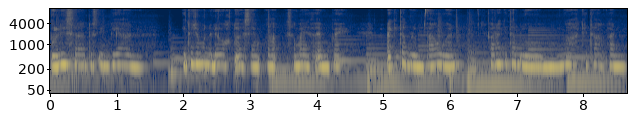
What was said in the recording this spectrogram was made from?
tulis 100 impian itu cuma ada waktu SMA sama SMP karena kita belum tahu kan karena kita belum nggak kita akan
